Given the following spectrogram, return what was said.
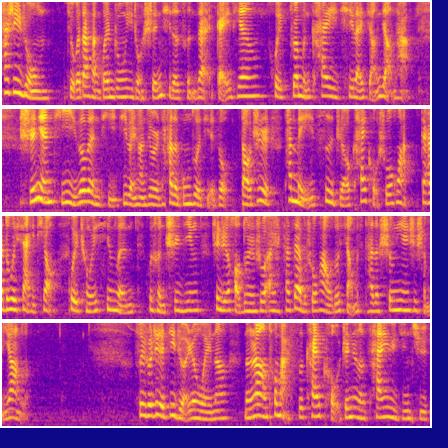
它是一种九个大法官中一种神奇的存在，改一天会专门开一期来讲讲它。十年提一个问题，基本上就是他的工作节奏，导致他每一次只要开口说话，大家都会吓一跳，会成为新闻，会很吃惊，甚至有好多人说：“哎呀，他再不说话，我都想不起他的声音是什么样了。”所以说，这个记者认为呢，能让托马斯开口，真正的参与进去。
